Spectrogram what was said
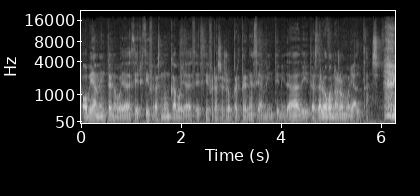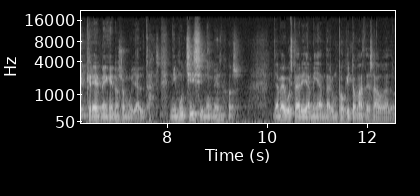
Obviamente no voy a decir cifras, nunca voy a decir cifras, eso pertenece a mi intimidad y desde luego no son muy altas. Créeme que no son muy altas, ni muchísimo menos. Ya me gustaría a mí andar un poquito más desahogado.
